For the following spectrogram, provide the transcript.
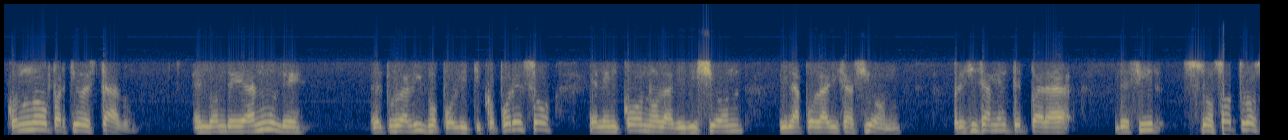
con un nuevo partido de Estado, en donde anule el pluralismo político. Por eso el encono, la división y la polarización, precisamente para decir nosotros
